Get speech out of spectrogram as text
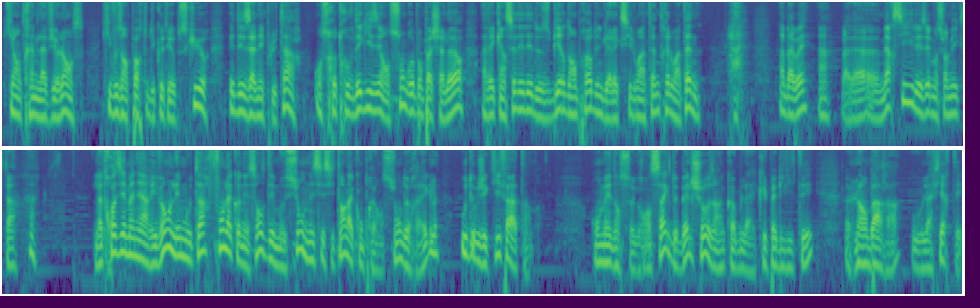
qui entraîne la violence, qui vous emporte du côté obscur, et des années plus tard, on se retrouve déguisé en sombre pompe à chaleur avec un CDD de sbire d'empereur d'une galaxie lointaine, très lointaine. Ah, ah bah ouais, ah, bah là, euh, merci les émotions mixtes. hein. La troisième année arrivant, les moutards font la connaissance d'émotions nécessitant la compréhension de règles ou d'objectifs à atteindre. On met dans ce grand sac de belles choses hein, comme la culpabilité, euh, l'embarras ou la fierté.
